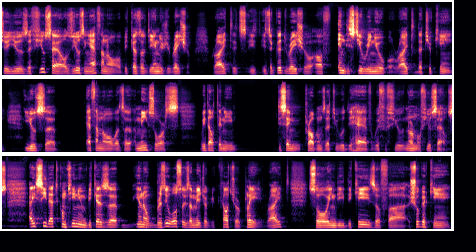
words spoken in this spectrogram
to use a fuel cells using ethanol because of the energy ratio, right? It's, it's a good ratio of, and it's still renewable, right? That you can use uh, ethanol as a main source without any the same problems that you would have with a few normal fuel cells. I see that continuing because uh, you know Brazil also is a major agriculture play, right? So in the, the case of uh, sugarcane,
